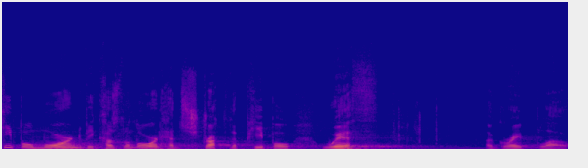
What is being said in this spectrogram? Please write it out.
people mourned because the Lord had struck the people with a great blow.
